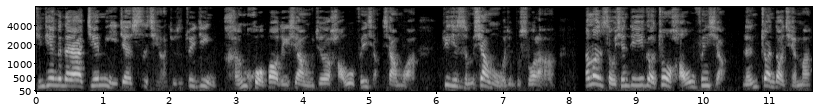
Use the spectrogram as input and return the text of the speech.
今天跟大家揭秘一件事情啊，就是最近很火爆的一个项目，就是好物分享项目啊。具体是什么项目我就不说了啊。那么首先第一个，做好物分享能赚到钱吗？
